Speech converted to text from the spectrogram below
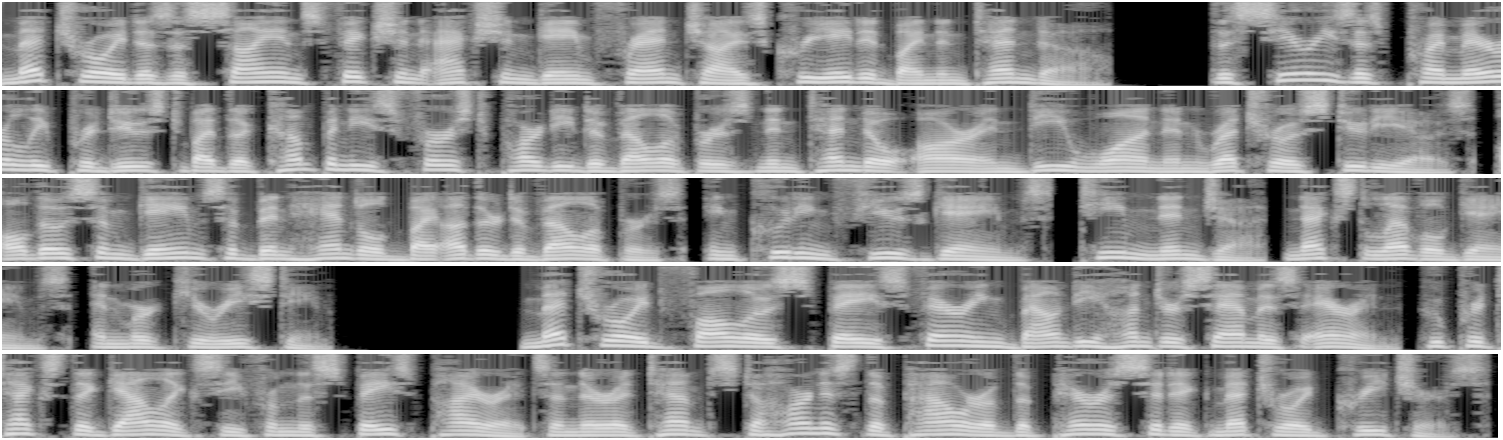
Metroid is a science fiction action game franchise created by Nintendo. The series is primarily produced by the company's first-party developers Nintendo R&D1 and Retro Studios, although some games have been handled by other developers, including Fuse Games, Team Ninja, Next Level Games, and MercurySteam. Metroid follows space-faring bounty hunter Samus Aran, who protects the galaxy from the space pirates and their attempts to harness the power of the parasitic Metroid creatures.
